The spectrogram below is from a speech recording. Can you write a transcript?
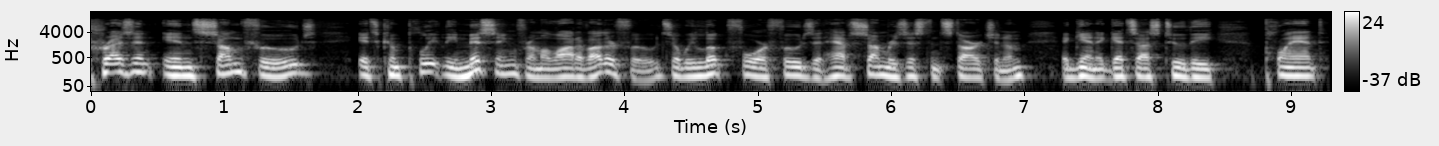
present in some foods, it's completely missing from a lot of other foods. So we look for foods that have some resistant starch in them. Again, it gets us to the plant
